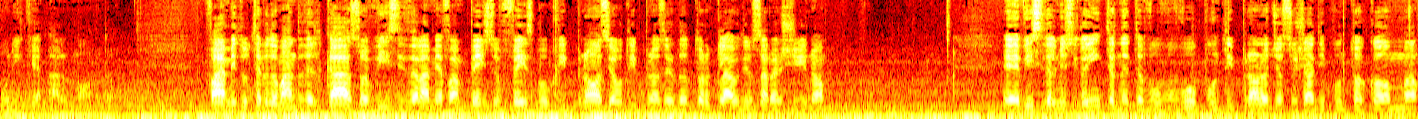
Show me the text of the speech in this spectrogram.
uniche al mondo. Fammi tutte le domande del caso, visita la mia fanpage su Facebook, Ipnosi, Autoipnosi del dottor Claudio Saracino. Visita il mio sito internet www.ipnologiassociati.com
